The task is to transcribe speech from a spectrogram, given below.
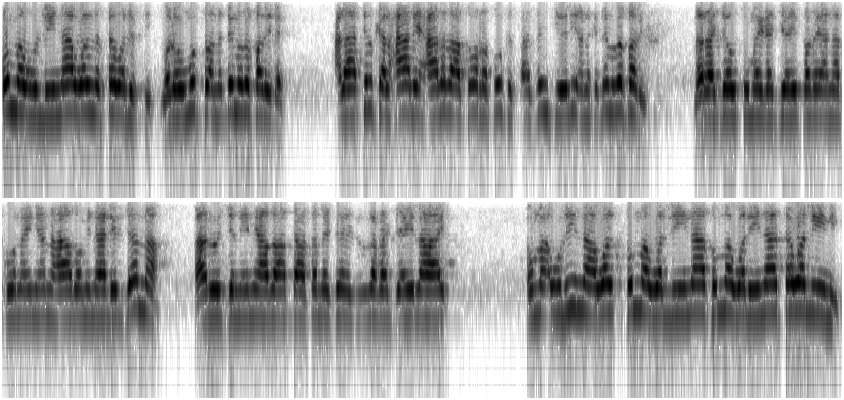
uma wulina walna tawalisi walaw mutu ana dhimado fadi le cala tilka alxaali xaaladaas oo rasuulka saasan jeeli ana kadhimada fadi larajawtu may rajeey faday an akuna ini an ahaado min ahli ljana ahluljana ini hada taasa la rajeey lahay. Uma ulina uma walina uma walina tawalini.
